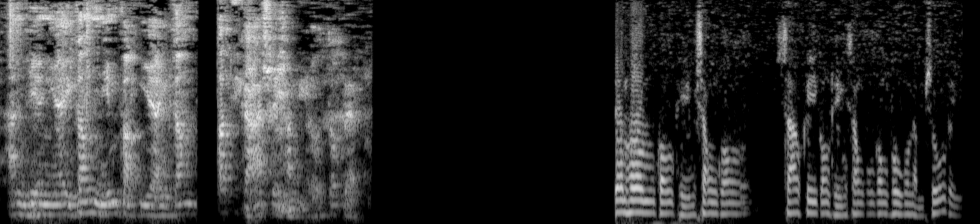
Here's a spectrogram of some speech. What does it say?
Hành thiền dạy công niệm phật dạy công. Tất cả sẽ thành tựu tốt đẹp. Đêm hôm con thiền xong con sau khi con thiền xong con công phu con nằm xuống thì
